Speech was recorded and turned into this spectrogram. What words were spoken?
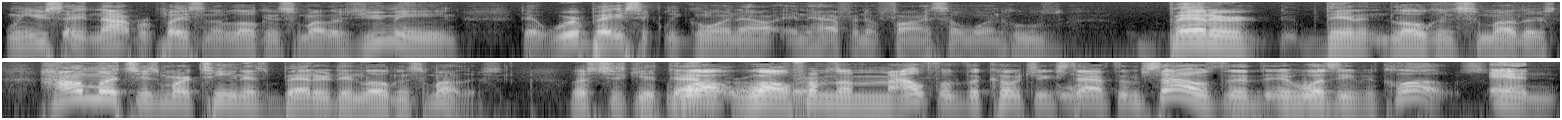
when you say not replacing the Logan Smothers, you mean that we're basically going out and having to find someone who's better than Logan Smothers? How much is Martinez better than Logan Smothers? Let's just get that. well, well, first. from the mouth of the coaching staff themselves, it, it wasn't even close. And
